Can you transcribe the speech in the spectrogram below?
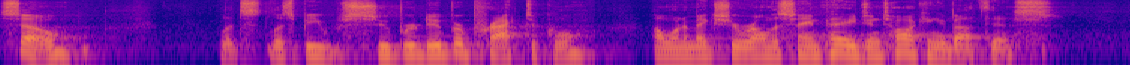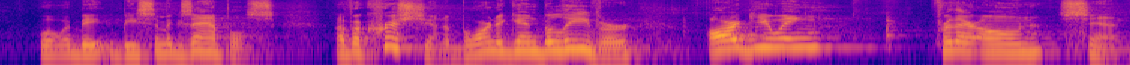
So, let's, let's be super duper practical. I want to make sure we're on the same page in talking about this. What would be, be some examples of a Christian, a born again believer, arguing for their own sin?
